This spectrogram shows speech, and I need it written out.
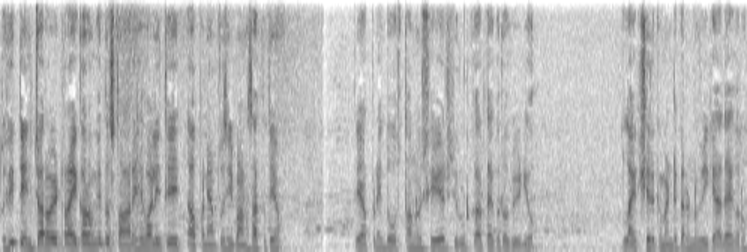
ਤੁਸੀਂ ਤਿੰਨ ਚਾਰ ਵਾਰੀ ਟਰਾਈ ਕਰੋਗੇ ਦਸਤਾਰ ਇਹ ਵਾਲੀ ਤੇ ਆਪਣੇ ਆਪ ਤੁਸੀਂ ਬਣ ਸਕਦੇ ਹੋ। ਤੇ ਆਪਣੇ ਦੋਸਤਾਂ ਨੂੰ ਸ਼ੇਅਰ ਜ਼ਰੂਰ ਕਰਦਿਆ ਕਰੋ ਵੀਡੀਓ ਲਾਈਕ ਸ਼ੇਅਰ ਕਮੈਂਟ ਕਰਨ ਨੂੰ ਵੀ ਕਹਿ ਦਿਆ ਕਰੋ।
